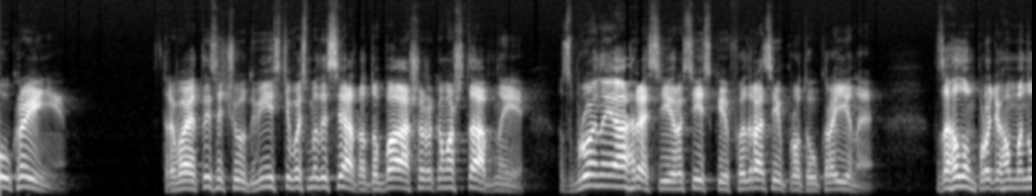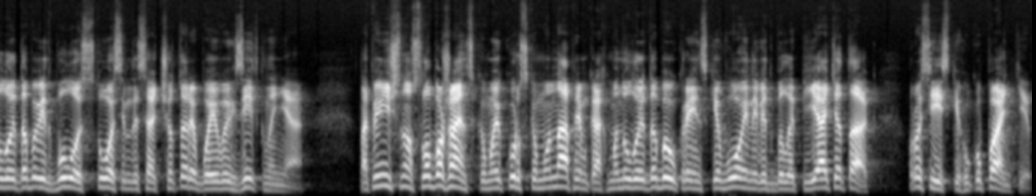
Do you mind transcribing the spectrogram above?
Україні! Триває 1280-та доба широкомасштабної збройної агресії Російської Федерації проти України. Загалом протягом минулої доби відбулось 174 бойових зіткнення. На північно-слобожанському і Курському напрямках минулої доби українські воїни відбили 5 атак російських окупантів.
